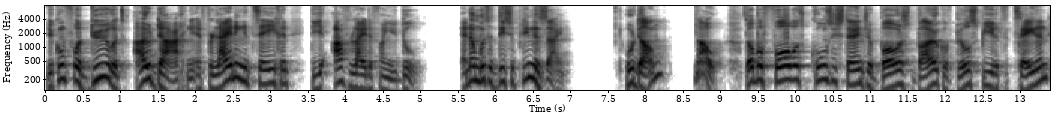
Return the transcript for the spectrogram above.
Je komt voortdurend uitdagingen en verleidingen tegen die je afleiden van je doel. En dan moet het discipline zijn. Hoe dan? Nou, door bijvoorbeeld consistent je borst, buik of bilspieren te trainen,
